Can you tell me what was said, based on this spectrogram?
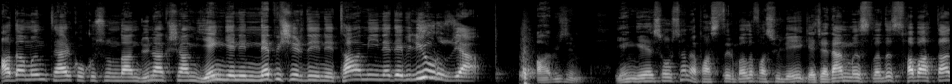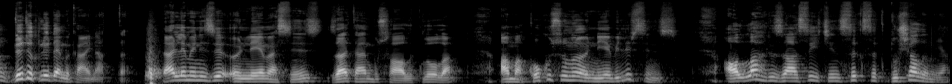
Adamın ter kokusundan dün akşam yengenin ne pişirdiğini tahmin edebiliyoruz ya. Abicim yengeye sorsana pastırmalı fasulyeyi geceden mi ısladı sabahtan düdüklü de mi kaynattı? Terlemenizi önleyemezsiniz zaten bu sağlıklı olan ama kokusunu önleyebilirsiniz. Allah rızası için sık sık duş alın ya.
